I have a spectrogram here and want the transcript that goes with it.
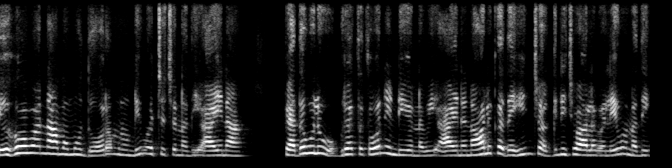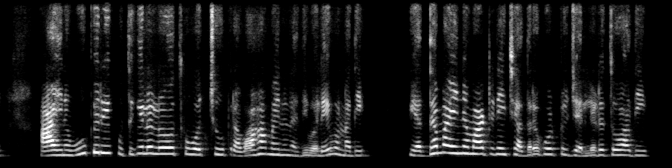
యహోవ నామము దూరం నుండి వచ్చుచున్నది. ఆయన పెదవులు ఉగ్రతతో నిండి ఉన్నవి ఆయన నాలుక దహించు అగ్నిజ్వాల వలె ఉన్నది. ఆయన ఊపిరి కుతికలలోతు వచ్చు. ప్రవాహమైన నది వలె ఉన్నది. వ్యర్థమైన వాటిని చెదరగొట్టు జల్లెడతో అది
